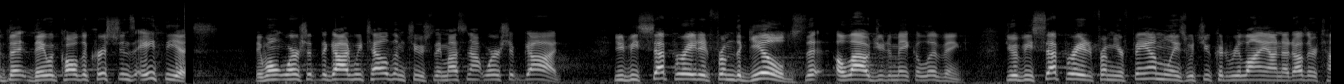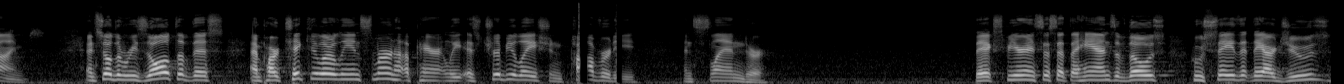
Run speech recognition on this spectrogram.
they would call the Christians atheists. They won't worship the God we tell them to, so they must not worship God. You'd be separated from the guilds that allowed you to make a living. You would be separated from your families, which you could rely on at other times. And so the result of this, and particularly in Smyrna apparently, is tribulation, poverty, and slander. They experience this at the hands of those who say that they are Jews,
